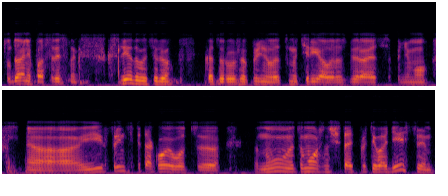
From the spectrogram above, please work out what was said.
туда непосредственно к следователю, который уже принял этот материал и разбирается по нему. А, и, в принципе, такое вот, э, ну, это можно считать противодействием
